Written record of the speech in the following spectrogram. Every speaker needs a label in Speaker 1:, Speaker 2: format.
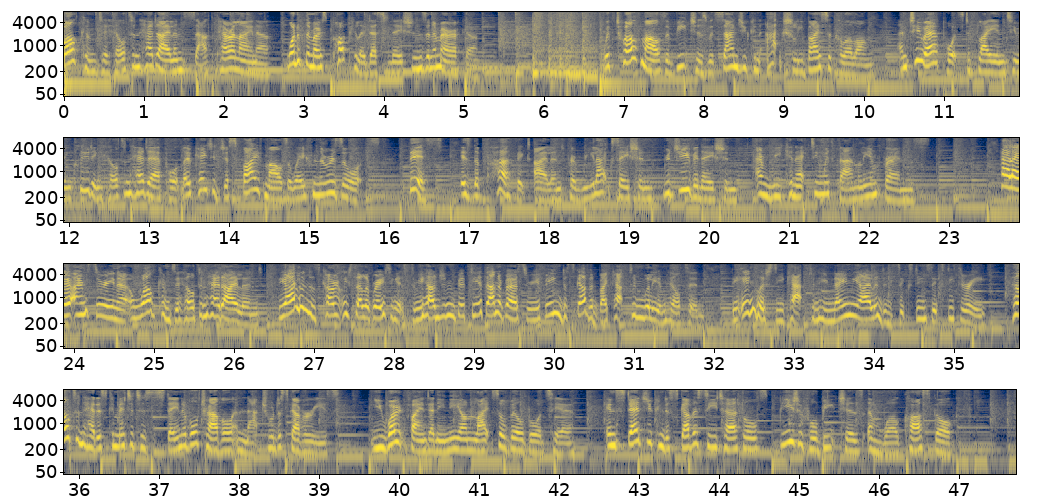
Speaker 1: Welcome to Hilton Head Island, South Carolina, one of the most popular destinations in America. With 12 miles of beaches with sand you can actually bicycle along, and two airports to fly into, including Hilton Head Airport, located just 5 miles away from the resorts, this is the perfect island for relaxation, rejuvenation, and reconnecting with family and friends. Hello, I'm Serena and welcome to Hilton Head Island. The island is currently celebrating its 350th anniversary of being discovered by Captain William Hilton, the English sea captain who named the island in 1663. Hilton Head is committed to sustainable travel and natural discoveries. You won't find any neon lights or billboards here. Instead, you can discover sea turtles, beautiful beaches, and world class golf.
